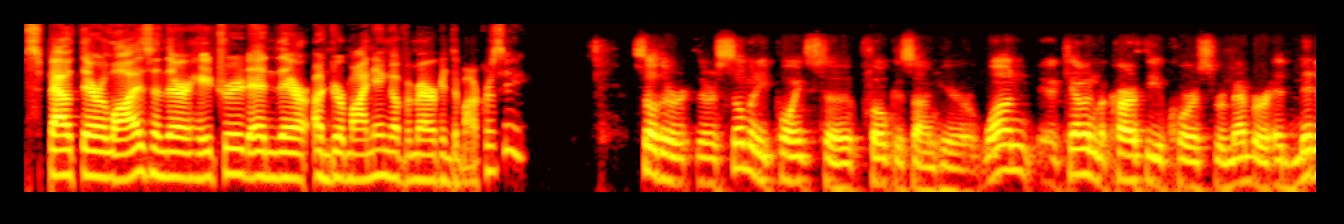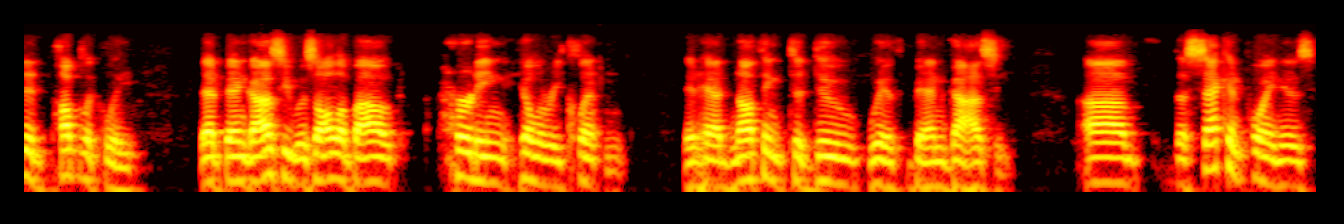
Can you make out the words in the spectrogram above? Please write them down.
spout their lies and their hatred and their undermining of American democracy. So there, there are so many points to focus on here. One, Kevin McCarthy, of course, remember, admitted publicly that Benghazi was all about hurting Hillary Clinton. It had nothing to do with Benghazi. Um, the second point is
